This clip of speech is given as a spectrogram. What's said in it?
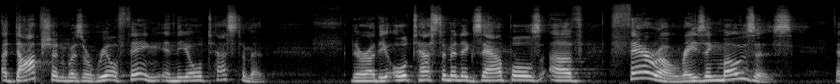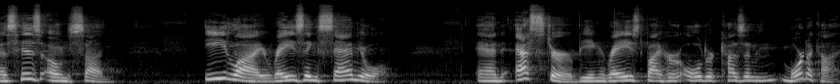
Adoption was a real thing in the Old Testament. There are the Old Testament examples of Pharaoh raising Moses as his own son, Eli raising Samuel, and Esther being raised by her older cousin Mordecai.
